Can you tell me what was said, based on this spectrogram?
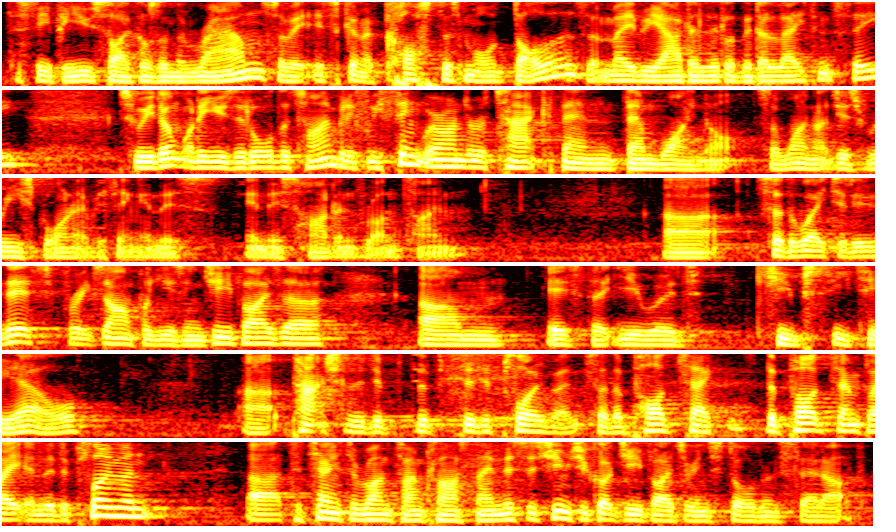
the CPU cycles and the RAM. So it's going to cost us more dollars and maybe add a little bit of latency. So we don't want to use it all the time. But if we think we're under attack, then then why not? So why not just respawn everything in this in this hardened runtime? Uh, so the way to do this, for example, using gvisor, um, is that you would kubectl uh, patch the, de the, the, deployment. So the pod, the pod template and the deployment uh, to change the runtime class name. This assumes you've got gvisor installed and set up.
